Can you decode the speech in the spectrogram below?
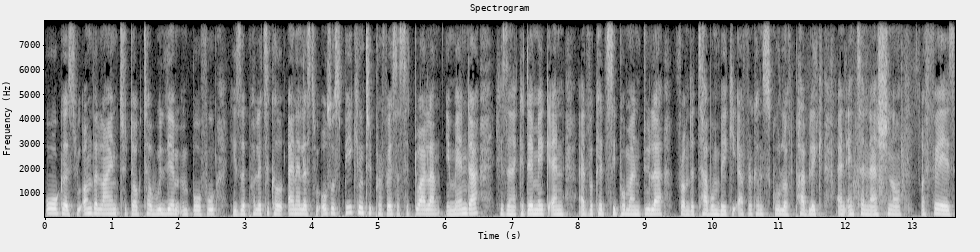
August. We're on the line to Dr. William Mpofu. He's a political analyst. We're also speaking to Professor Sitwala Imenda. He's an academic and advocate Sipho Mantula from the Thabo Mbeki African School of Public and International Affairs.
